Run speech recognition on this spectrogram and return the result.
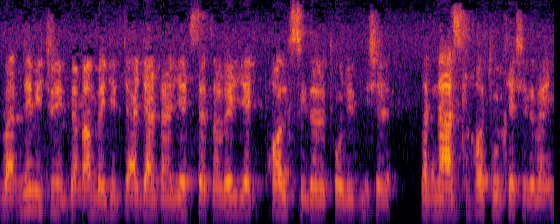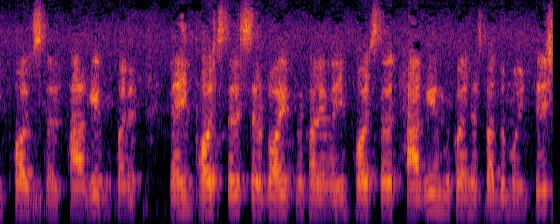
و نمی‌تونید به من بگید که اگر در یک ستاره یک پالسی داره تولید میشه و نسل ها طول کشیده و این پالس داره تغییر می‌کنه و این پالس داره سروایو می‌کنه و این پالس داره تغییر می‌کنه نسبت به محیطش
